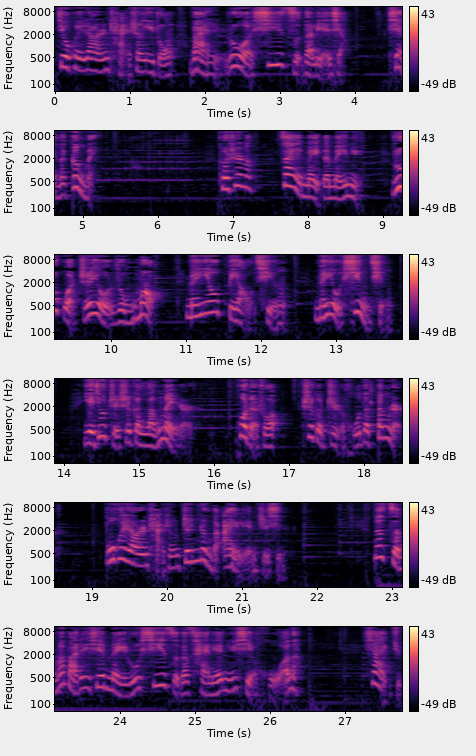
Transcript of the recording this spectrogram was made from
就会让人产生一种宛若西子的联想，显得更美。可是呢，再美的美女，如果只有容貌，没有表情，没有性情，也就只是个冷美人儿，或者说是个纸糊的灯人儿，不会让人产生真正的爱怜之心。那怎么把这些美如西子的采莲女写活呢？下一句。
